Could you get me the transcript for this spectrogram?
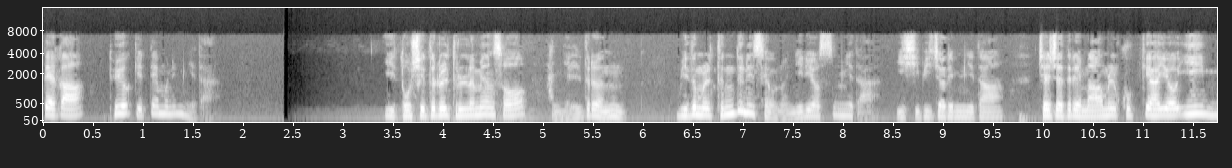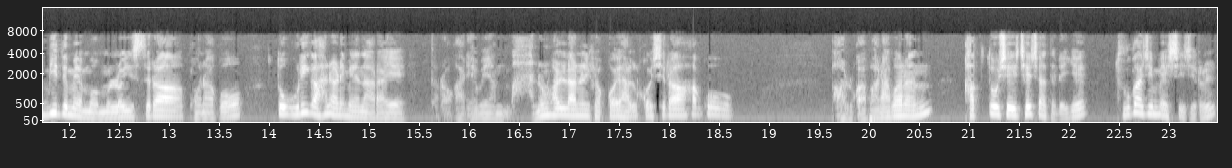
때가 되었기 때문입니다. 이 도시들을 들르면서 한 일들은 믿음을 든든히 세우는 일이었습니다. 22절입니다. 제자들의 마음을 굳게 하여 이 믿음에 머물러 있으라 권하고 또 우리가 하나님의 나라에 들어가려면 많은 환란을 겪어야 할 것이라 하고 바울과 바나바는 각 도시의 제자들에게 두 가지 메시지를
